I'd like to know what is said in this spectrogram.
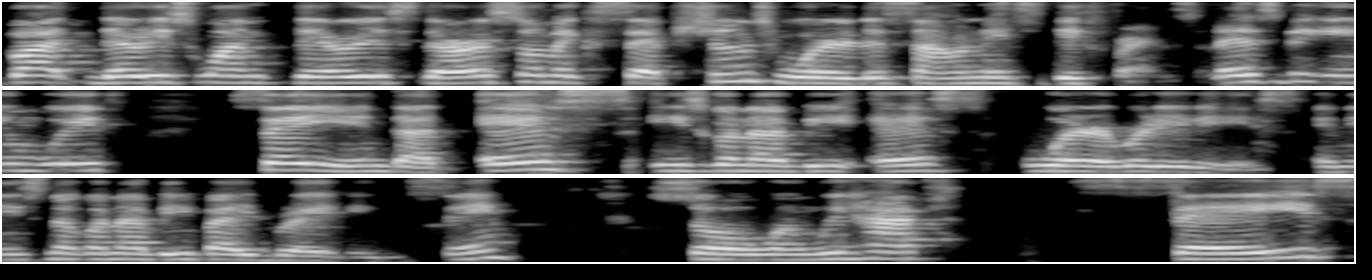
But there is one, there is, there are some exceptions where the sound is different. Let's begin with saying that S is gonna be S wherever it is, and it's not gonna be vibrating, see? So when we have says,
